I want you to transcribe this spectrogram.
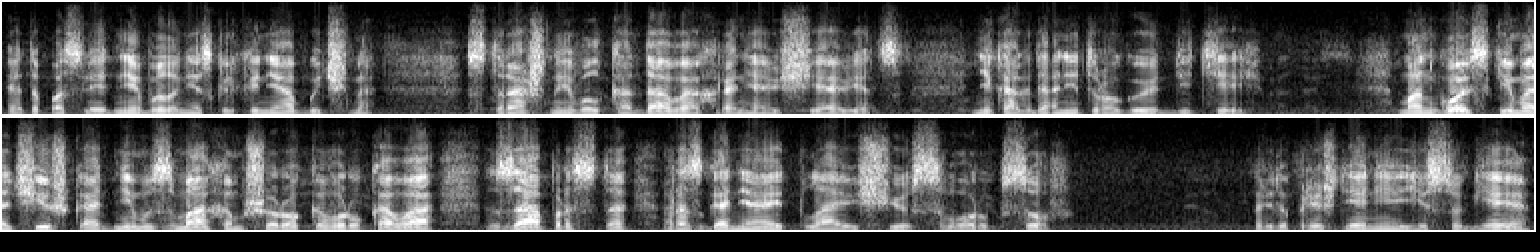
Это последнее было несколько необычно. Страшные волкодавы, охраняющие овец, никогда не трогают детей. Монгольский мальчишка одним взмахом широкого рукава запросто разгоняет лающую свору псов. Предупреждение Ясугея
